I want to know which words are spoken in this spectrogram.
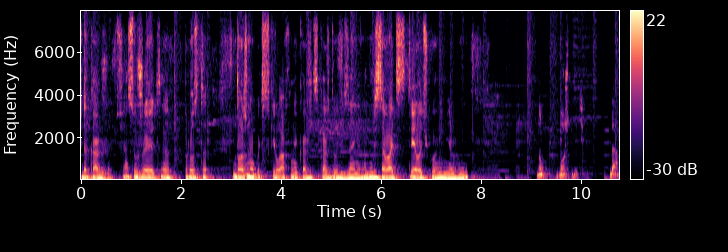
Да как же. Сейчас уже это просто должно быть в скиллах, мне кажется, каждого дизайнера. Нарисовать стрелочку анимированную. Ну, может быть, да.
